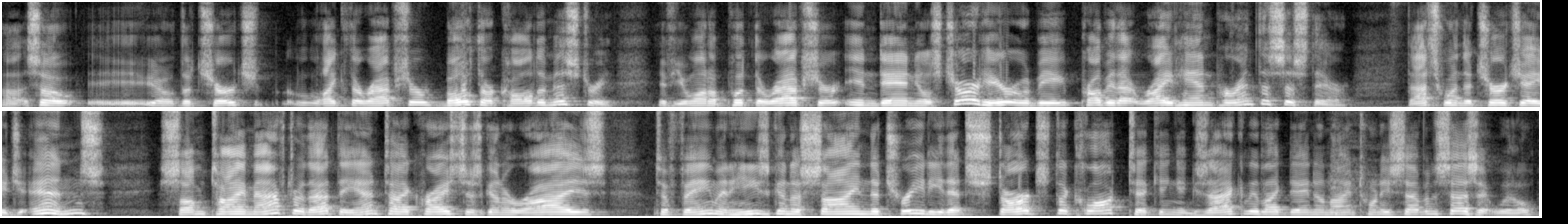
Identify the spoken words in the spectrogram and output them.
Uh, so, you know, the church, like the rapture, both are called a mystery. If you want to put the rapture in Daniel's chart here, it would be probably that right hand parenthesis there. That's when the church age ends. Sometime after that, the Antichrist is going to rise to fame and he's going to sign the treaty that starts the clock ticking exactly like Daniel 9:27 says it will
